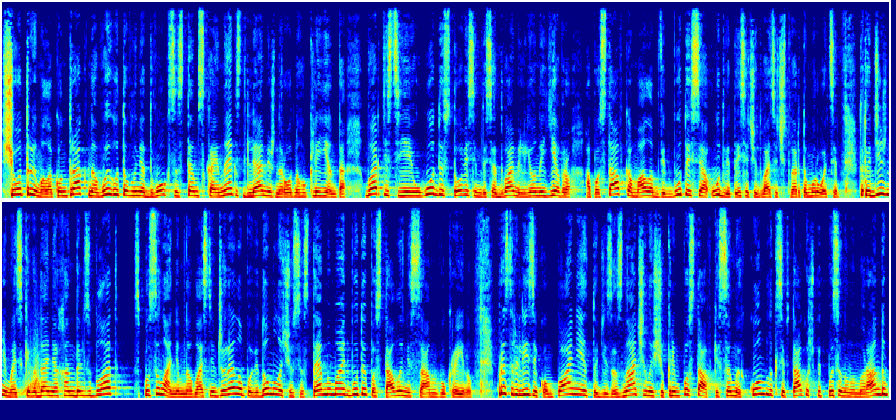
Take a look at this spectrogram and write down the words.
що отримала контракт на виготовлення двох систем Skynex для міжнародного клієнта. Вартість цієї угоди 182 мільйони євро. А поставка мала б відбутися у 2024 році. Тоді ж німецьке видання Handelsblatt з посиланням на власні джерела повідомило, що системи мають бути поставлені саме в Україну. В прес-релізі компанії тоді зазначили, що крім поставки самих комплексів, також підписано меморандум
